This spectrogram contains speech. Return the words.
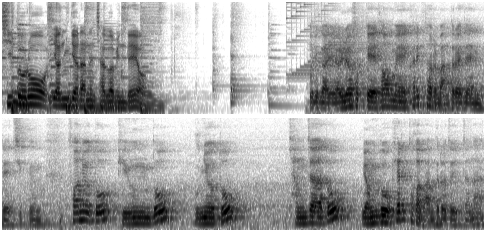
지도로 연결하는 작업인데요. 우리가 16개의 섬의 캐릭터를 만들어야 되는데 지금 선유도, 비흥도, 무녀도, 장자도, 명도 캐릭터가 만들어져 있잖아.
